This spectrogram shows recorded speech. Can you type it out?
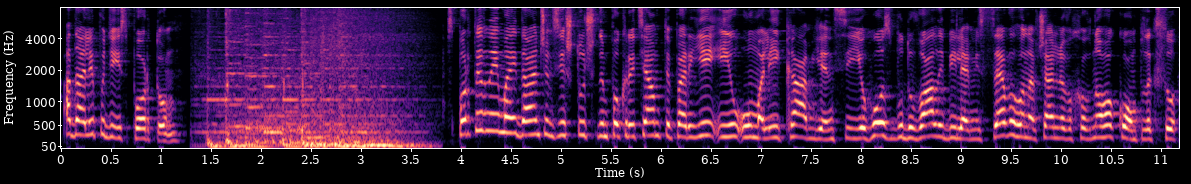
А далі події спорту. Спортивний майданчик зі штучним покриттям тепер є і у Малій Кам'янці. Його збудували біля місцевого навчально-виховного комплексу.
